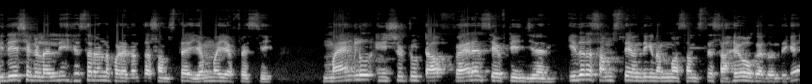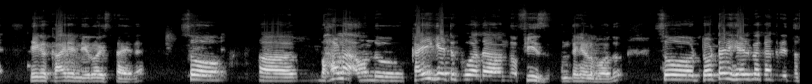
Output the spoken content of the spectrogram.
ವಿದೇಶಗಳಲ್ಲಿ ಹೆಸರನ್ನು ಪಡೆದಂತ ಸಂಸ್ಥೆ M I F S C Mangalore institute of fire and safety engineering ಇದರ ಸಂಸ್ಥೆಯೊಂದಿಗೆ ನಮ್ಮ ಸಂಸ್ಥೆ ಸಹಯೋಗದೊಂದಿಗೆ ಈಗ ಕಾರ್ಯನಿರ್ವಹಿಸ್ತಾ ಇದೆ. ಸೊ ಬಹಳ ಒಂದು ಕೈಗೆಟುಕುವಾದ ಒಂದು ಫೀಸ್ ಅಂತ ಹೇಳ್ಬೋದು. ಸೊ ಟೋಟಲಿ ಹೇಳ್ಬೇಕಂದ್ರೆ ಇದು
